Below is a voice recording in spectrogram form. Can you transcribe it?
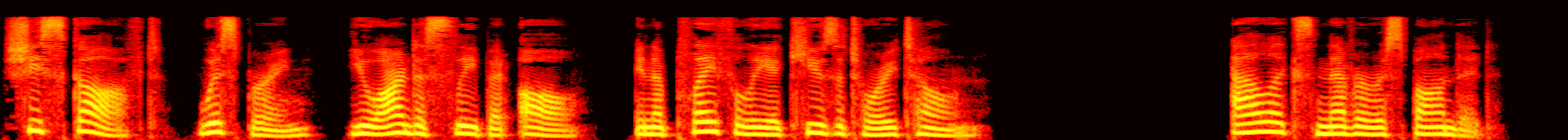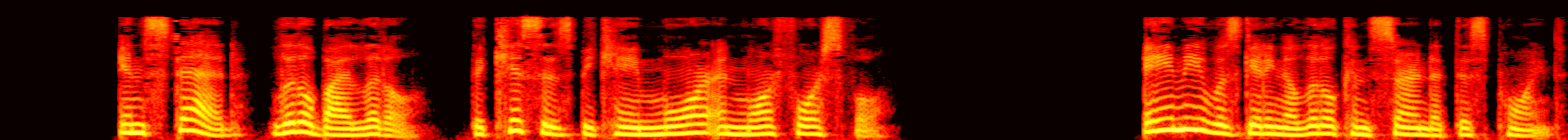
She scoffed, whispering, You aren't asleep at all, in a playfully accusatory tone. Alex never responded. Instead, little by little, the kisses became more and more forceful. Amy was getting a little concerned at this point,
